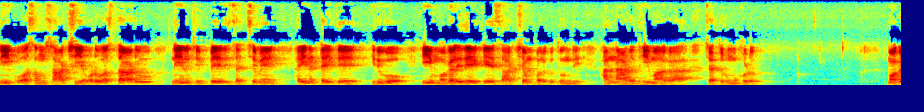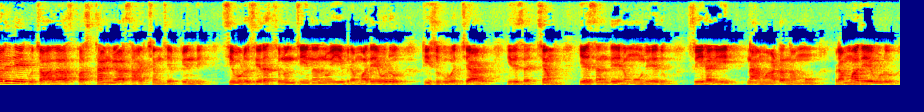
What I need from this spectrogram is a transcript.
నీకోసం సాక్షి ఎవడు వస్తాడు? నేను చెప్పేది సత్యమే. అయినట్టయితే ఇదిగో ఈ మొగలిదేకే సాక్ష్యం పలుకుతుంది అన్నాడు ధీమాగా చతుర్ముఖుడు. మొగలిరేకు చాలా స్పష్టంగా సాక్ష్యం చెప్పింది. శివుడు శిరస్సు నుంచి నన్ను ఈ బ్రహ్మదేవుడు తీసుకువచ్చాడు. ఇది సత్యం. ఏ సందేహము లేదు. శ్రీహరి నా మాట నమ్ము. బ్రహ్మదేవుడు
